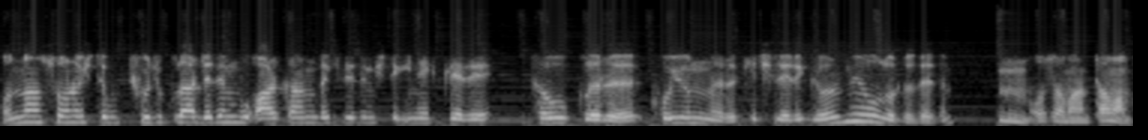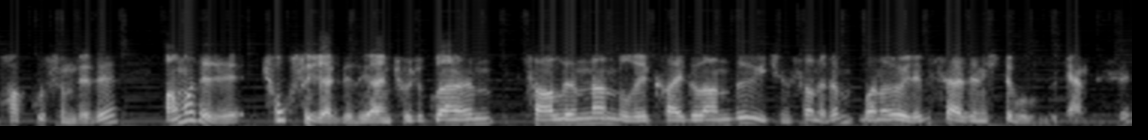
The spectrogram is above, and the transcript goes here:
Ondan sonra işte bu çocuklar dedim bu arkandaki dedim işte inekleri, tavukları, koyunları, keçileri görmüyor olurdu dedim. Hmm, o zaman tamam haklısın dedi. Ama dedi çok sıcak dedi. Yani çocukların sağlığından dolayı kaygılandığı için sanırım bana öyle bir serzenişte bulundu kendisi.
